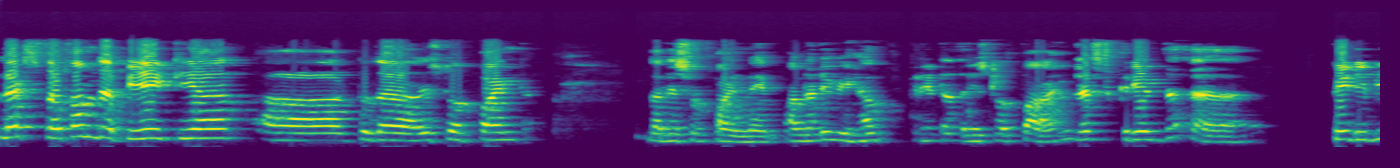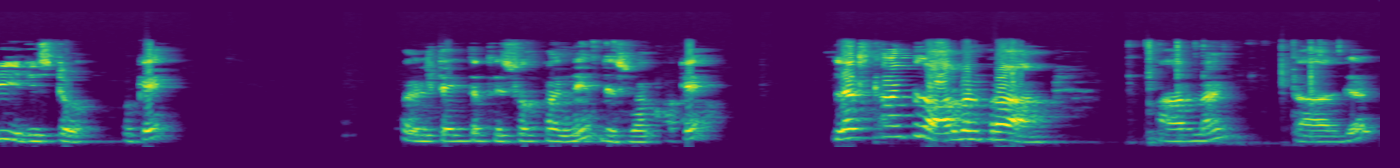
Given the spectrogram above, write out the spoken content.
let's perform the PITR uh, to the restore point the restore point name. Already we have created the restore point. Let's create the uh, PDB restore okay? I will take the restore point name this one okay? Let's connect to the R1 prompt. R1 target.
